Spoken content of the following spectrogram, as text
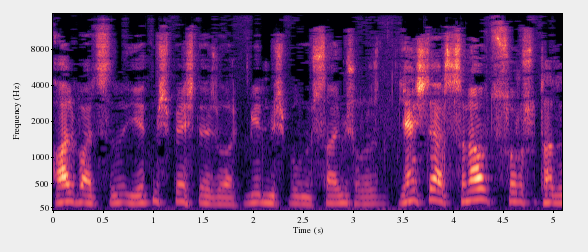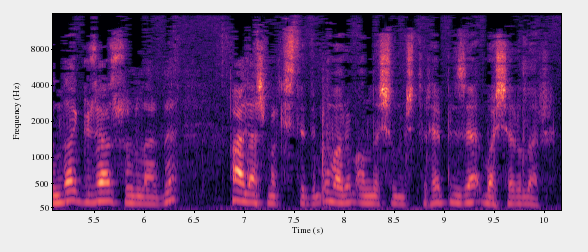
alfa açısını 75 derece olarak bilmiş bulmuş saymış oluruz. Gençler sınav sorusu tadında güzel sorulardı. Paylaşmak istedim. Umarım anlaşılmıştır. Hepinize başarılar.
